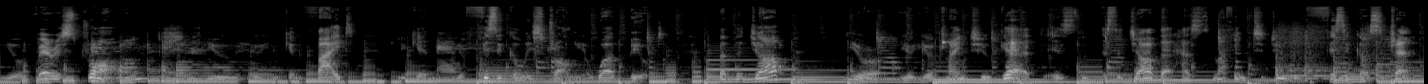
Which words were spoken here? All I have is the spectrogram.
you're very strong and you, you, you can fight, you can you're physically strong, you're well built, but the job you're, you're, trying to get is is a job that has nothing to do with physical strength.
